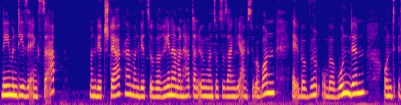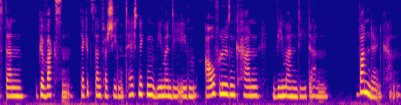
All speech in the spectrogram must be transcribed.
nehmen diese Ängste ab. Man wird stärker, man wird souveräner, man hat dann irgendwann sozusagen die Angst überwonnen, äh, überwunden und ist dann gewachsen. Da gibt es dann verschiedene Techniken, wie man die eben auflösen kann, wie man die dann wandeln kann.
